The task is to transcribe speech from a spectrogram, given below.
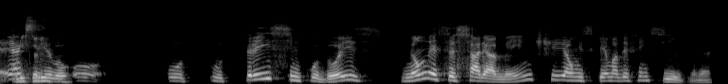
é aquilo. O, o, o 3-5-2 não necessariamente é um esquema defensivo, né?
